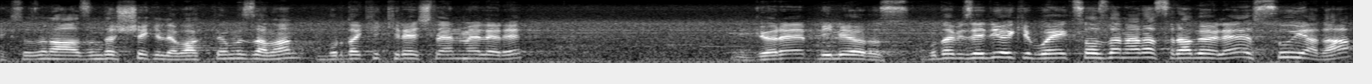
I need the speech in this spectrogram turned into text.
Egzozun ağzında şu şekilde baktığımız zaman buradaki kireçlenmeleri görebiliyoruz. Bu da bize diyor ki bu egzozdan ara sıra böyle su ya da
